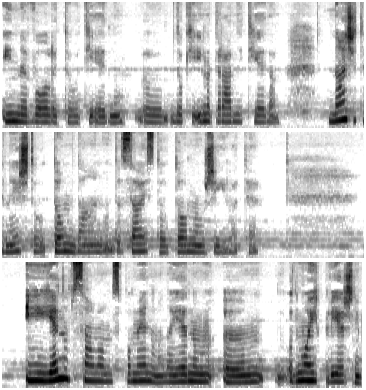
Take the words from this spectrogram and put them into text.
i ne volite u tjednu, e, dok imate radni tjedan, nađite nešto u tom danu da zaista u tome uživate. I jednom sam vam spomenula na jednom od mojih prijašnjih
